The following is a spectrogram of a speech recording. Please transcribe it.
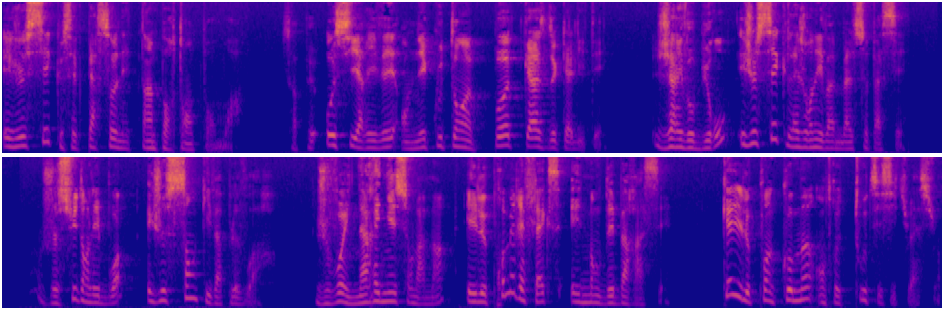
et je sais que cette personne est importante pour moi. Ça peut aussi arriver en écoutant un podcast de qualité. J'arrive au bureau et je sais que la journée va mal se passer. Je suis dans les bois et je sens qu'il va pleuvoir. Je vois une araignée sur ma main et le premier réflexe est de m'en débarrasser. Quel est le point commun entre toutes ces situations?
